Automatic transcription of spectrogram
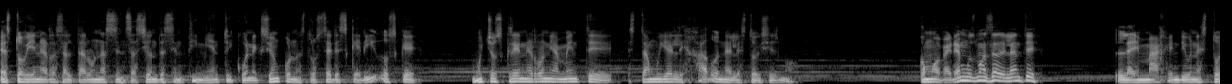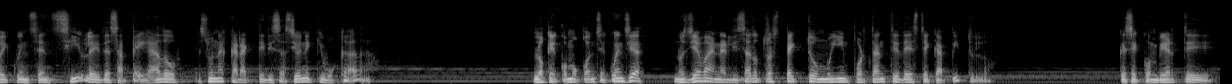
Esto viene a resaltar una sensación de sentimiento y conexión con nuestros seres queridos que muchos creen erróneamente está muy alejado en el estoicismo. Como veremos más adelante, la imagen de un estoico insensible y desapegado es una caracterización equivocada. Lo que como consecuencia nos lleva a analizar otro aspecto muy importante de este capítulo, que se convierte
